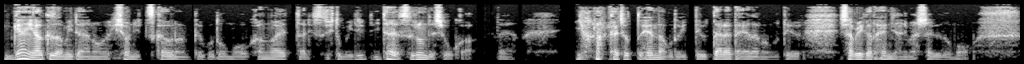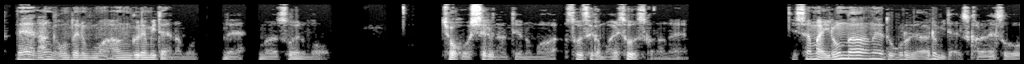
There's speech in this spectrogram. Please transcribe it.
現ヤクザみたいなのを秘書に使うなんてことも考えたりする人もいたりするんでしょうか。ね。今なんかちょっと変なこと言って訴えられたら嫌だなっていう喋り方変にありましたけども。ね、なんか本当にもう半グレみたいなもんね、まあそういうのも重宝してるなんていうのも、そういう世界もありそうですからね。実際まあいろんなね、ところであるみたいですからね、そう、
